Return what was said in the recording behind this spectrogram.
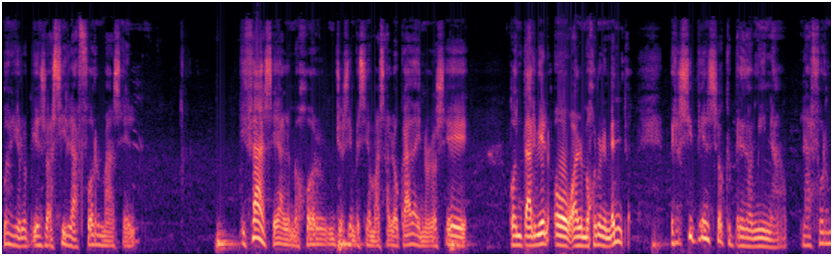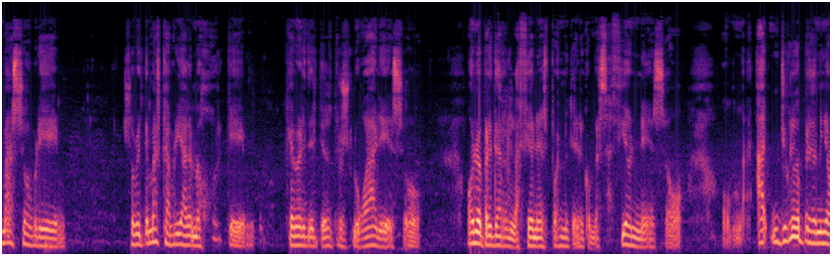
bueno, yo lo pienso así, las formas, el... Quizás, ¿eh? a lo mejor yo siempre he sido más alocada y no lo sé contar bien, o a lo mejor me lo invento, pero sí pienso que predomina las formas sobre, sobre temas que habría a lo mejor que, que ver desde otros lugares, o, o no perder relaciones por no tener conversaciones, o, ah, yo creo que predomina,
